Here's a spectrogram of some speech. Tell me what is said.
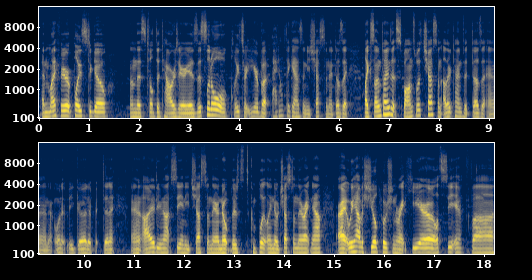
And my favorite place to go in this Tilted Towers area is this little place right here, but I don't think it has any chests in it, does it? Like, sometimes it spawns with chests, and other times it doesn't, and it wouldn't be good if it didn't. And I do not see any chests in there. Nope, there's completely no chest in there right now. Alright, we have a shield potion right here. Let's see if uh,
